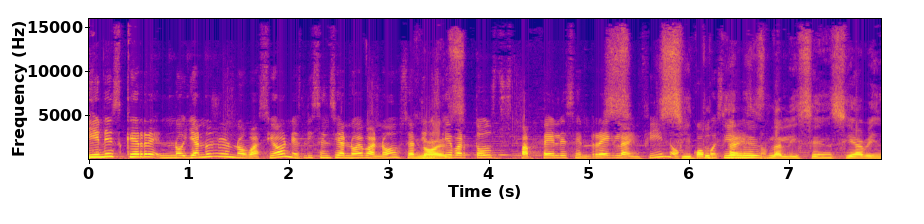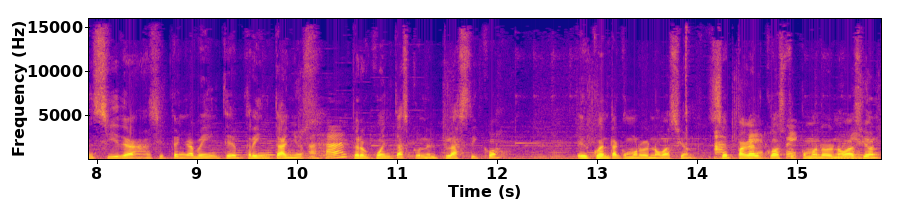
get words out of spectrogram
tienes que, no, ya no es renovación, es licencia nueva, ¿no? O sea, tienes que llevar todos tus papeles en regla, en fin, si tú tienes la licencia vencida, así tenga 20 o 30 años, pero cuentas con el plástico, eh, cuenta como renovación. Se ah, paga el costo como renovación,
